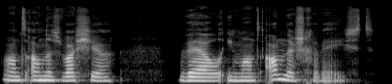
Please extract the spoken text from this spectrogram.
Want anders was je wel iemand anders geweest.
